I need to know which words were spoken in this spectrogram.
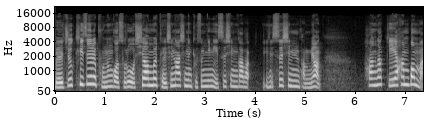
매주 퀴즈를 보는 것으로 시험을 대신하시는 교수님이 있으신가, 있으신 반면 한 학기에 한 번만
